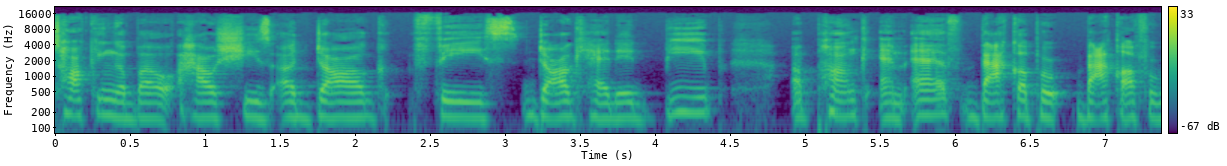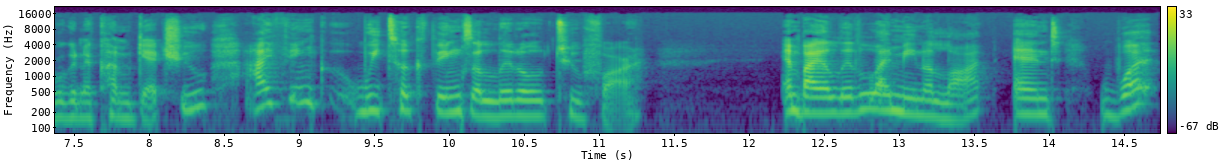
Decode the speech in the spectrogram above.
talking about how she's a dog face, dog headed beep, a punk MF, back up or back off or we're gonna come get you. I think we took things a little too far. And by a little I mean a lot. And what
